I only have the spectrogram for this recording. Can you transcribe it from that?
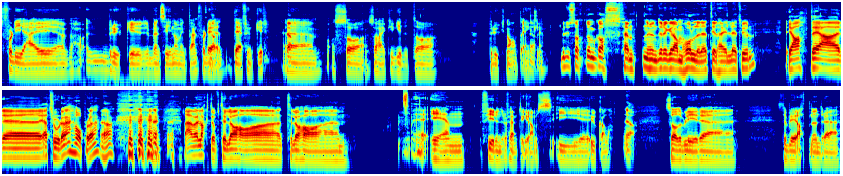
fordi jeg bruker bensin om vinteren, for det, Ja. det funker. Ja. Eh, og så, så har jeg ikke giddet å bruke noe annet, egentlig. Men du snakket om gass 1500 gram, holder det til hele turen? Ja, det er eh, Jeg tror det. Jeg håper det. Ja. Nei, vi har lagt opp til å ha, til å ha eh, en 450 grams i uka, da. ja. Så det blir, eh, så det blir 1800,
